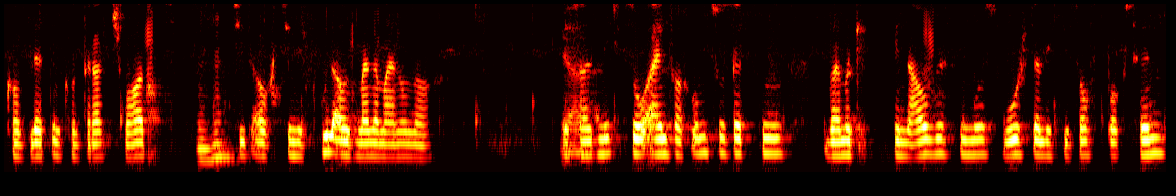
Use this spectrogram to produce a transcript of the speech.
komplett im Kontrast schwarz. Mhm. Sieht auch ziemlich cool aus, meiner Meinung nach. Ja. Ist halt nicht so einfach umzusetzen, weil man genau wissen muss, wo stelle ich die Softbox hin,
